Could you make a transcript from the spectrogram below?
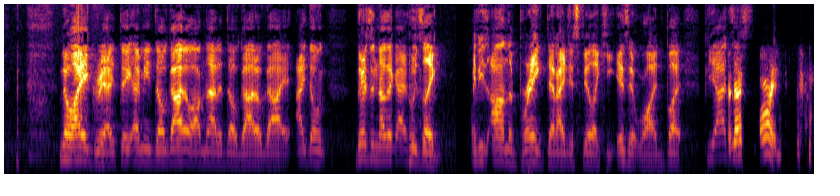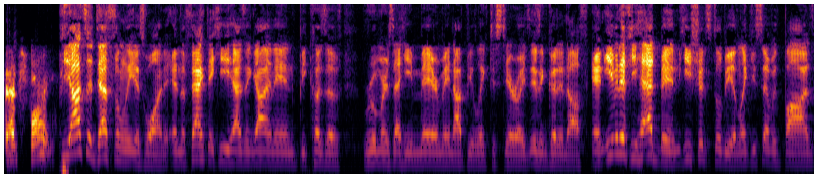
No, I agree. I think I mean Delgado. I'm not a Delgado guy. I don't. There's another guy who's like, if he's on the brink, then I just feel like he isn't one. But Piazza, And that's fine. that's fine. Piazza definitely is one, and the fact that he hasn't gotten in because of rumors that he may or may not be linked to steroids isn't good enough. And even if he had been, he should still be And Like you said with Bonds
